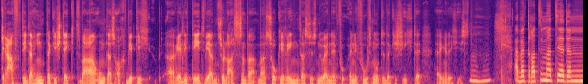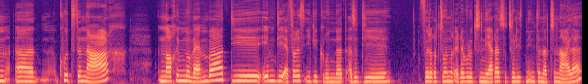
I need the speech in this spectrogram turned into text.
Kraft, die dahinter gesteckt war, um das auch wirklich äh, Realität werden zu lassen, war, war so gering, dass es nur eine, eine Fußnote der Geschichte eigentlich ist. Mhm. Aber trotzdem hat sie ja dann äh, kurz danach noch im November die, eben die FRSI gegründet, also die Föderation Revolutionärer Sozialisten Internationale.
